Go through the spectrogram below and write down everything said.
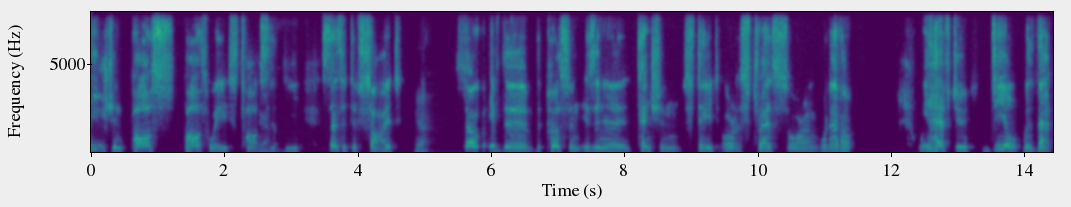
lesion pass pathway starts Yeah. at the sensitive side. yeah So if the, the person is in a tension state or a stress or whatever, we have to deal with that,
